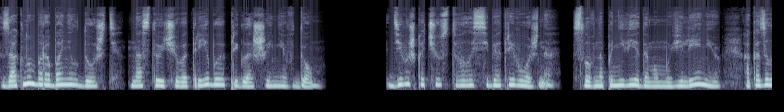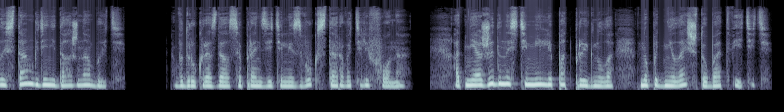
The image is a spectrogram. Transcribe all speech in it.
За окном барабанил дождь, настойчиво требуя приглашения в дом. Девушка чувствовала себя тревожно, словно по неведомому велению оказалась там, где не должна быть. Вдруг раздался пронзительный звук старого телефона. От неожиданности Милли подпрыгнула, но поднялась, чтобы ответить.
